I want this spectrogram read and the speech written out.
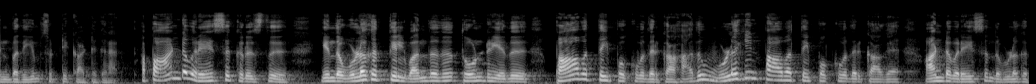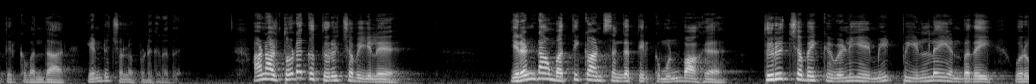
என்பதையும் சுட்டிக்காட்டுகிறார். அப்போ ஆண்டவர் இயேசு கிறிஸ்து இந்த உலகத்தில் வந்தது தோன்றியது பாவத்தை போக்குவதற்காக அதுவும் உலகின் பாவத்தை போக்குவதற்காக ஆண்டவர் இயேசு இந்த உலகத்திற்கு வந்தார் என்று சொல்லப்படுகிறது. ஆனால் தொடக்க திருச்சபையிலே இரண்டாம் வத்திக்கான் சங்கத்திற்கு முன்பாக திருச்சபைக்கு வெளியே மீட்பு இல்லை என்பதை ஒரு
